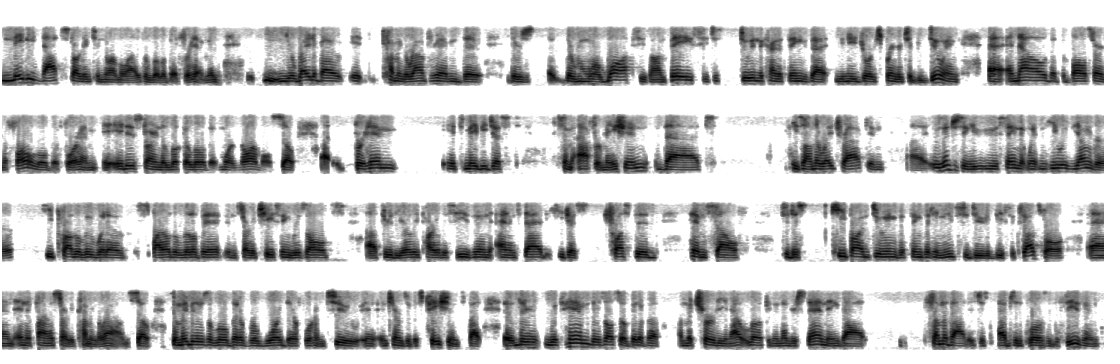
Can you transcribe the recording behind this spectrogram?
maybe that's starting to normalize a little bit for him. And you're right about it coming around for him. The, there's there are more walks. He's on base. He just doing the kind of things that you need George Springer to be doing. Uh, and now that the ball's starting to fall a little bit for him, it, it is starting to look a little bit more normal. So uh, for him, it's maybe just some affirmation that he's on the right track. And uh, it was interesting. He, he was saying that when he was younger, he probably would have spiraled a little bit and started chasing results uh, through the early part of the season. And instead, he just trusted himself to just keep on doing the things that he needs to do to be successful and and it finally started coming around. So so maybe there's a little bit of reward there for him too in, in terms of his patience. But uh, there with him there's also a bit of a, a maturity and outlook and an understanding that some of that is just ebbs and flows of the season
